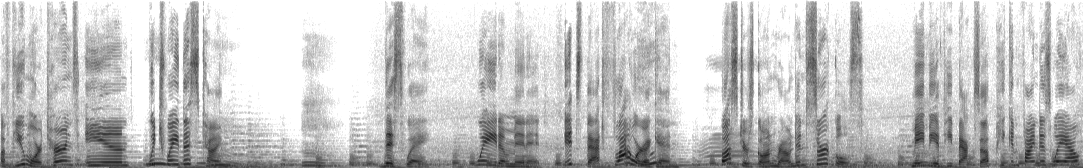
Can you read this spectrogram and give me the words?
A few more turns and which way this time? This way. Wait a minute. It's that flower again. Buster's gone round in circles. Maybe if he backs up, he can find his way out?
